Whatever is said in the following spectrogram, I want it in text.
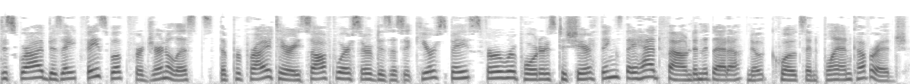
Described as a Facebook for journalists, the proprietary software served as a secure space for reporters to share things they had found in the data, note quotes and plan coverage.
